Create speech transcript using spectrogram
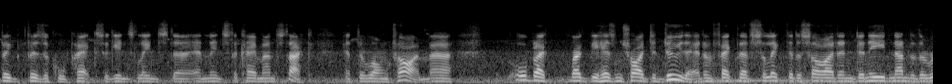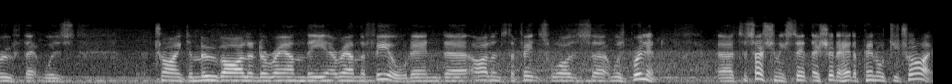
big physical packs against Leinster, and Leinster came unstuck at the wrong time. Uh, All Black Rugby hasn't tried to do that. In fact, they've selected a side in Dunedin under the roof that was trying to move Ireland around the around the field, and uh, Ireland's defence was uh, was brilliant. Uh, to such an extent, they should have had a penalty try.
